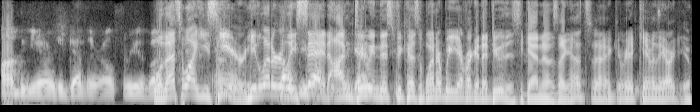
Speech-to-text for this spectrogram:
on the air together, all three of us? Well, that's why he's here. Um, He literally said, "I'm again. doing this because when are we ever going to do this again?" And I was like, "That's I can't really argue."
